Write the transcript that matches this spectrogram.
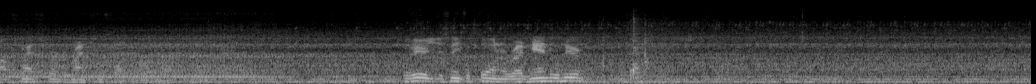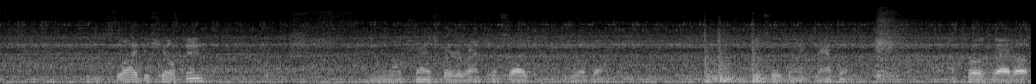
I'll transfer the wrench inside the glove box. So here you just need to pull on the red handle here. slide the shelf in. And I'll transfer the wrench inside the glove box. This is an example. I'll close that up.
